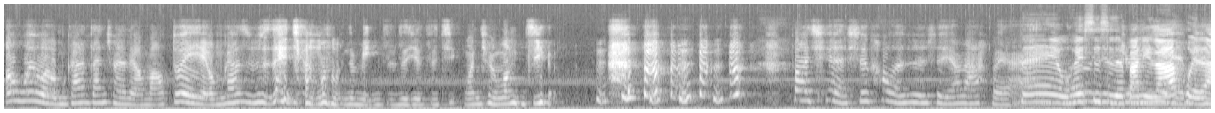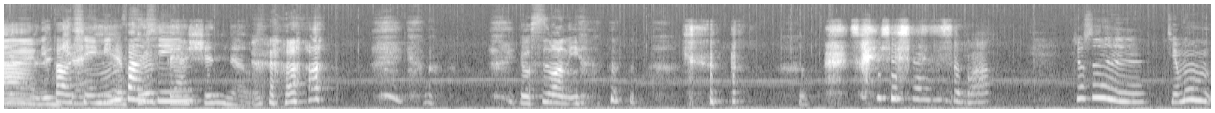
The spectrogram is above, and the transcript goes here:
哦，我以为我们刚刚单纯的聊猫，对耶，我们刚刚是不是在讲我们的名字这件事情？完全忘记了。抱歉，失控了，是不是要拉回来？对我会适时的把你拉回来你放心您放心 有事吗你？所以接下来是什么啊？就是节目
